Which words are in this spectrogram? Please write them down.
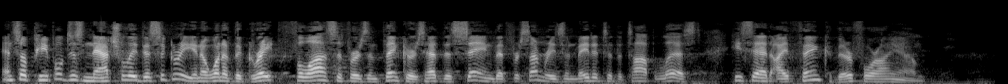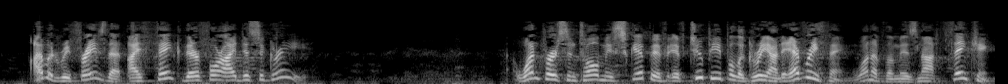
And so people just naturally disagree. You know, one of the great philosophers and thinkers had this saying that for some reason made it to the top list. He said, I think, therefore I am. I would rephrase that. I think, therefore I disagree. One person told me, Skip, if, if two people agree on everything, one of them is not thinking.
